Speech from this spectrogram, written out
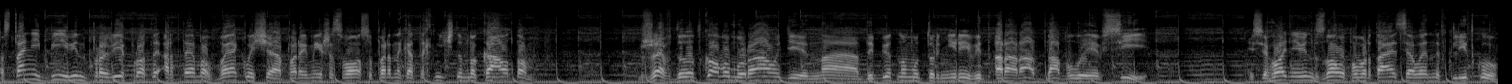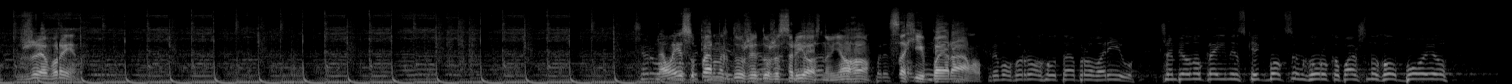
Останній бій він провів проти Артема Веквича, перемігши свого суперника технічним нокаутом. Вже в додатковому раунді на дебютному турнірі від Арара WFC. І сьогодні він знову повертається, але не в клітку, вже в ринг. Але суперник дуже дуже серйозний. В нього Сахіб Байрамов. Кривого Рогу та Броварів, чемпіон України з кікбоксингу, рукопашного бою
